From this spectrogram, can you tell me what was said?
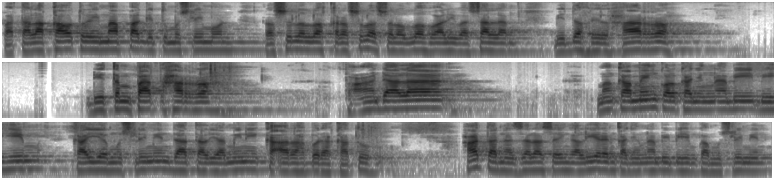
Patala kau tuli mapa gitu muslimun Rasulullah ke Rasulullah sallallahu alaihi wasallam bidohril harrah di tempat harrah. Adalah maka mengkol kanyeng nabi bihim kay muslimin datal yamini ke arah berakatuh. Hatta nazala sehingga liren kanyeng nabi bihim ka muslimin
